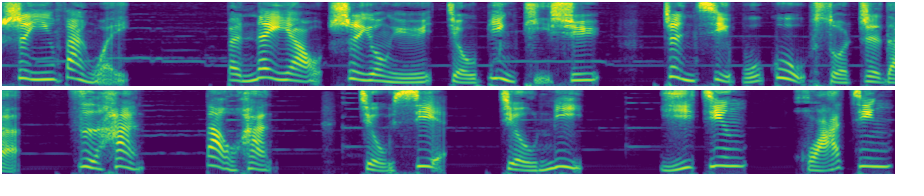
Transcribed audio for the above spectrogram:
适应范围：本类药适用于久病体虚、正气不固所致的自汗、盗汗。久泻、久痢、遗精、滑精、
